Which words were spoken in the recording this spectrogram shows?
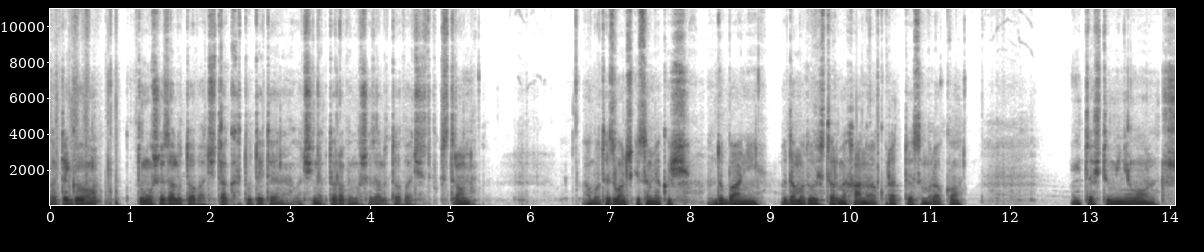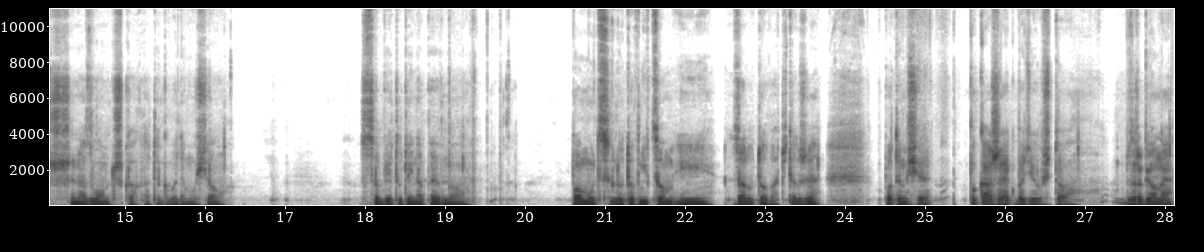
Dlatego tu muszę zalutować, tak? Tutaj ten odcinek torowy muszę zalutować z dwóch stron. Albo te złączki są jakoś do bani. Wiadomo, tu jest tor mechano akurat, to jest Roko. I coś tu mi nie łączy na złączkach, dlatego będę musiał sobie tutaj na pewno pomóc lutownicom i zalutować. Także potem się pokaże, jak będzie już to zrobione.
